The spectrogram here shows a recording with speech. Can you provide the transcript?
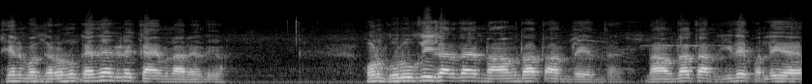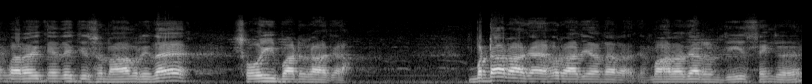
ਛਿਨ ਭੰਗਰ ਉਹਨੂੰ ਕਹਿੰਦੇ ਆ ਜਿਹੜੇ ਕਾਇਮ ਨਾ ਰਹਿੰਦੇ ਹੋ ਹੁਣ ਗੁਰੂ ਕੀ ਕਰਦਾ ਹੈ? ਨਾਮ ਦਾ ਧਨ ਦੇ ਦਿੰਦਾ ਨਾਮ ਦਾ ਧਨ ਜਿਹਦੇ ਪੱਲੇ ਹੈ? ਮਹਾਰਾਜ ਕਹਿੰਦੇ, ਜਿਸ ਨਾਮ ਰਿਦਾ ਹੈ, ਸੋਈ ਵੱਡ ਰਾਜਾ। ਵੱਡਾ ਰਾਜਾ ਹੈ ਉਹ ਰਾਜਿਆਂ ਦਾ ਰਾਜਾ। ਮਹਾਰਾਜਾ ਰਣਜੀਤ ਸਿੰਘ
